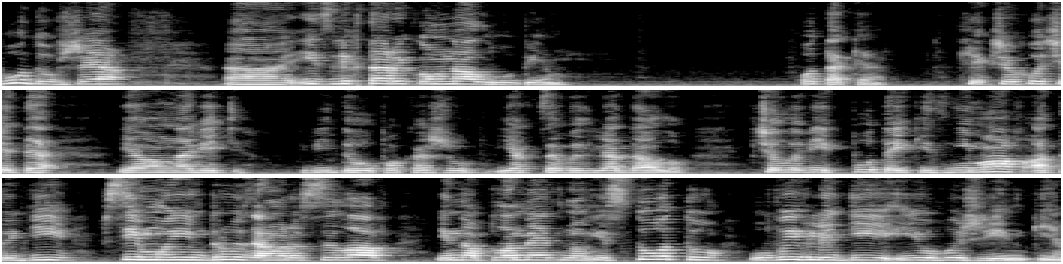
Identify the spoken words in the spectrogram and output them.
воду вже е, із ліхтариком на лубі. Отаке. Якщо хочете, я вам навіть відео покажу, як це виглядало. Чоловік путайки знімав, а тоді всім моїм друзям розсилав інопланетну істоту у вигляді його жінки.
